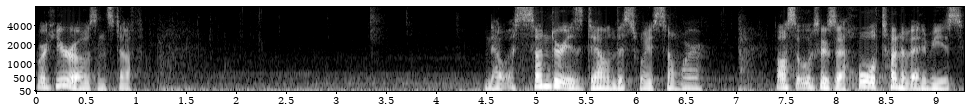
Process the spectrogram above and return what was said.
We're heroes and stuff. Now, Asunder is down this way somewhere. Also, it looks like there's a whole ton of enemies.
